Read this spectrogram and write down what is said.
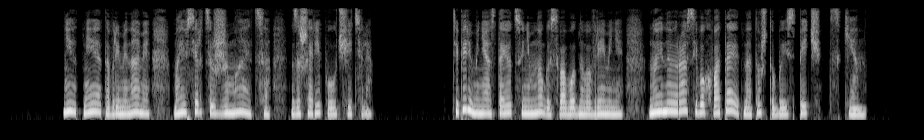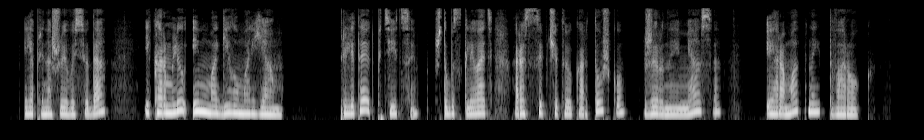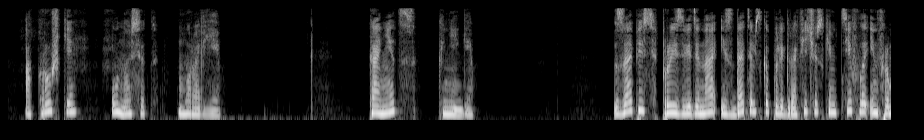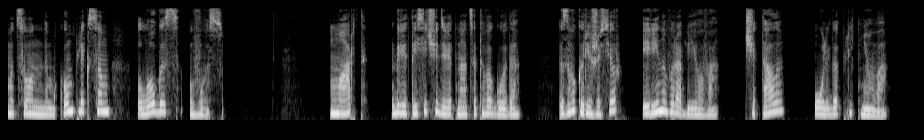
Нет, нет, а временами мое сердце сжимается за шарипа учителя. Теперь у меня остается немного свободного времени, но иной раз его хватает на то, чтобы испечь цкен. Я приношу его сюда и кормлю им могилу Марьям. Прилетают птицы, чтобы склевать рассыпчатую картошку, жирное мясо и ароматный творог, а крошки уносят муравьи. Конец книги. Запись произведена издательско-полиграфическим тифлоинформационным комплексом «Логос ВОЗ». Март 2019 года. Звукорежиссер Ирина Воробьева. Читала Ольга Плетнева.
